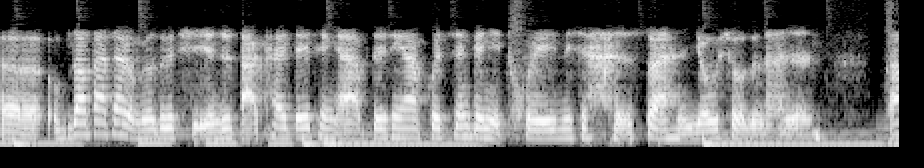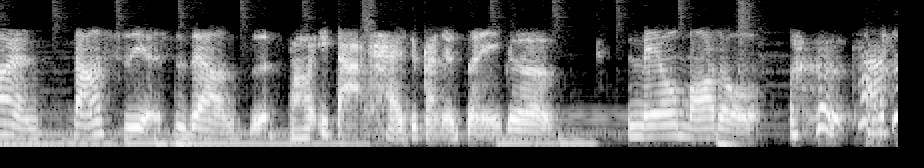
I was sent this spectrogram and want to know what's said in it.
呃，我不知道大家有没有这个体验，就是打开 dating app，dating app 会先给你推那些很帅、很优秀的男人。当然，当时也是这样子，然后一打开就感觉整一个 male model 他的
